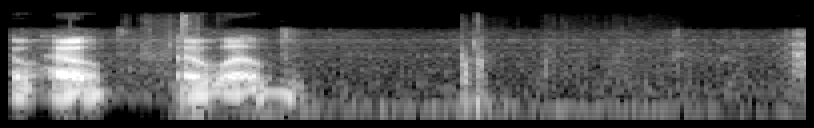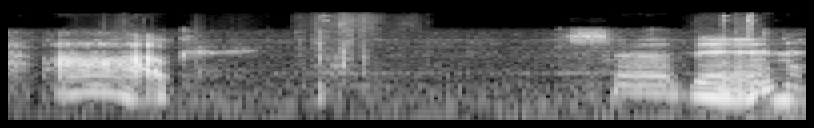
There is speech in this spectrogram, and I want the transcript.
Oh ho? Oh oh? Ah, okay. So then...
